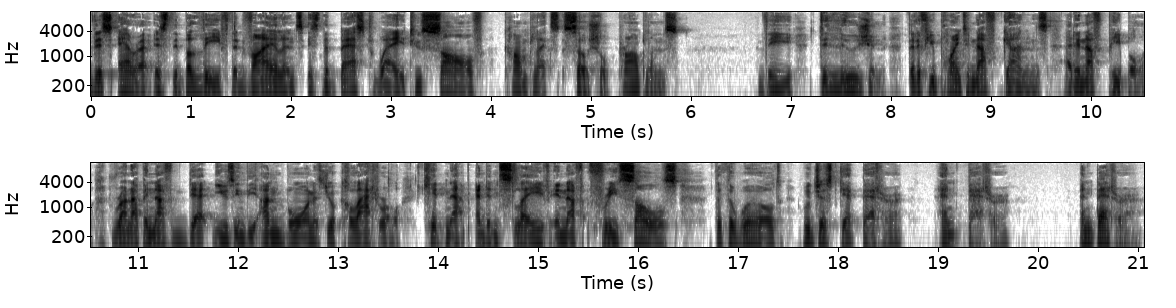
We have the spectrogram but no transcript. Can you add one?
This error is the belief that violence is the best way to solve complex social problems. The delusion that if you point enough guns at enough people, run up enough debt using the unborn as your collateral, kidnap and enslave enough free souls, that the world will just get better and better and better.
